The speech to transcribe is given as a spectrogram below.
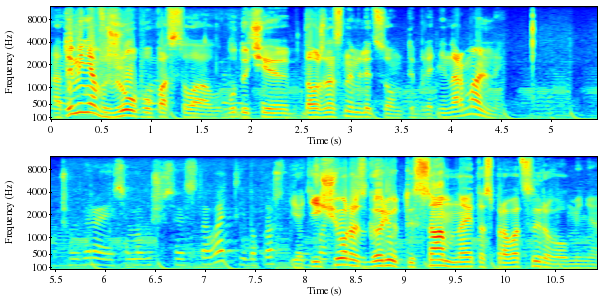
А ты меня в жопу послал, будучи должностным лицом. Ты, блядь, ненормальный. Выбирайте, я могу сейчас арестовать, либо просто... Я тебе еще раз говорю, ты сам на это спровоцировал меня.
